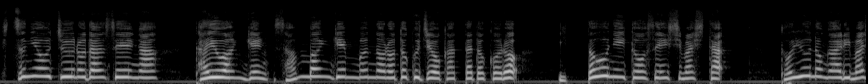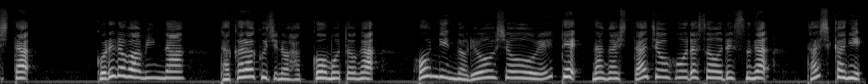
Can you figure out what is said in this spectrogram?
失業中の男性が台湾元3万元分のロトくじを買ったところ一等に当選しました。というのがありました。これらはみんな宝くじの発行元が本人の了承を得て流した情報だそうですが確かに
